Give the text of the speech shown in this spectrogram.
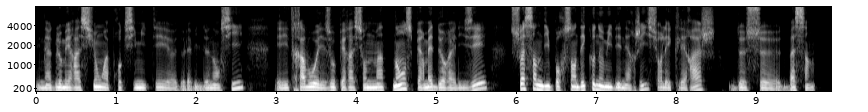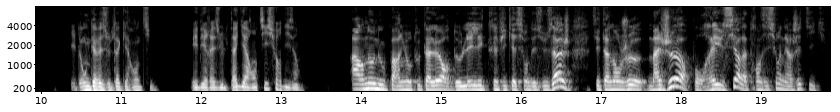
une agglomération à proximité euh, de la ville de Nancy. Et les travaux et les opérations de maintenance permettent de réaliser 70% d'économie d'énergie sur l'éclairage de ce bassin. Et donc des résultats garantis. Et des résultats garantis sur 10 ans. Arnaud, nous parlions tout à l'heure de l'électrification des usages. C'est un enjeu majeur pour réussir la transition énergétique.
